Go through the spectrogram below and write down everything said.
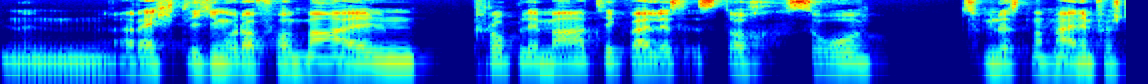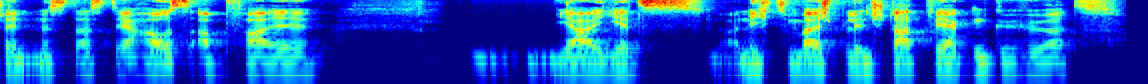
rechtlichen oder formalen Problematik, weil es ist doch so, zumindest nach meinem Verständnis, dass der Hausabfall ja jetzt nicht zum Beispiel in Stadtwerken gehört.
